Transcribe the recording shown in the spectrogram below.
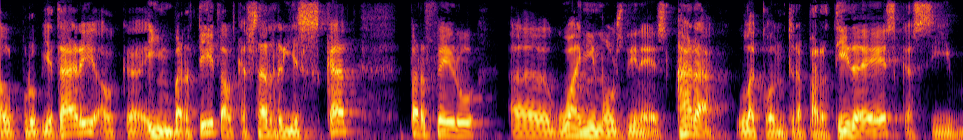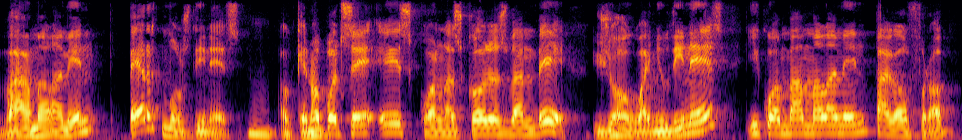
el propietari, el que ha invertit, el que s'ha arriscat per fer-ho, eh, guanyi molts diners. Ara, la contrapartida és que si va malament, perd molts diners. Mm. El que no pot ser és quan les coses van bé, jo guanyo diners, i quan va malament, paga el frop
